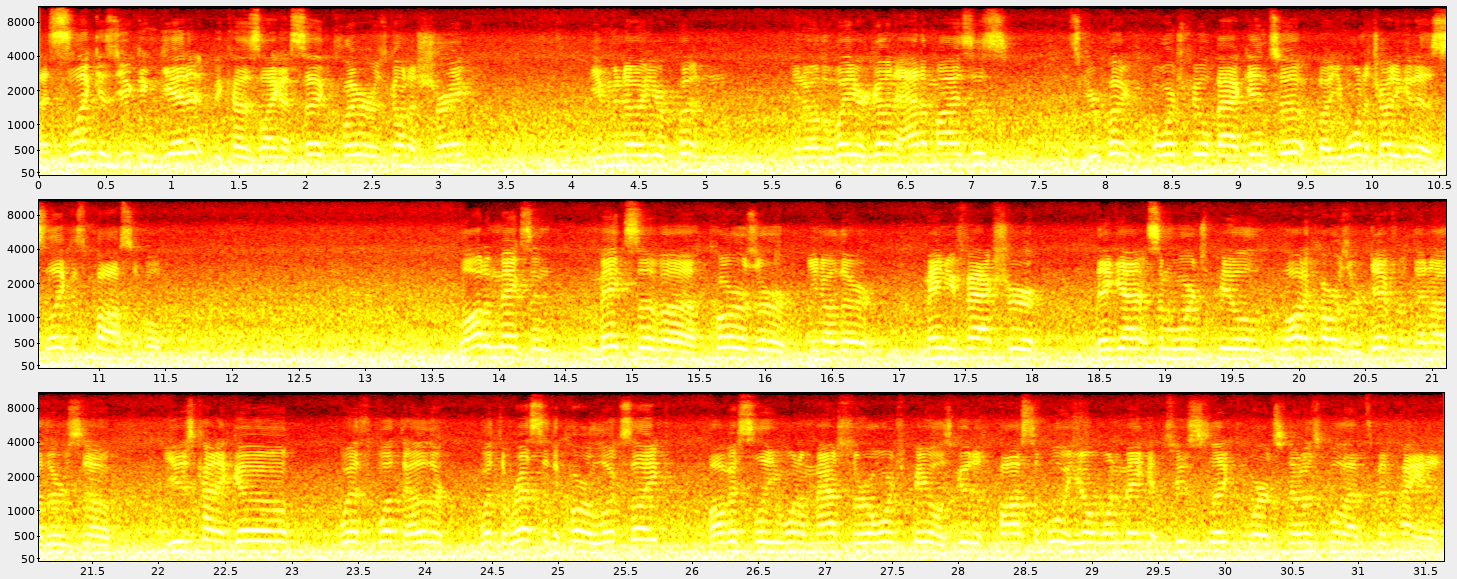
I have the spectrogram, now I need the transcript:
As slick as you can get it because like I said, clear is gonna shrink. Even though you're putting, you know, the way your gun atomizes, it's you're putting orange peel back into it, but you want to try to get it as slick as possible. A lot of makes and makes of uh, cars are, you know, their manufacturer, they got some orange peel. A lot of cars are different than others, so you just kind of go with what the other, what the rest of the car looks like. Obviously, you want to match their orange peel as good as possible. You don't want to make it too slick where it's noticeable that's been painted.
